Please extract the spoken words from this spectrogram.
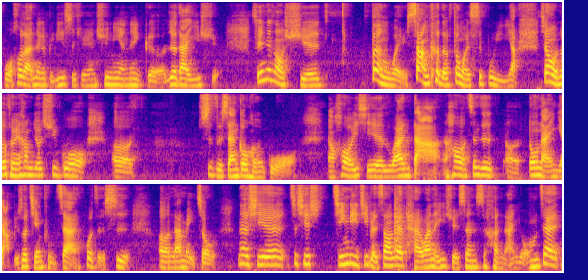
我后来那个比利时学院去念那个热带医学，所以那种学。氛围上课的氛围是不一样，像我很多同学他们就去过呃狮子山共和国，然后一些卢安达，然后甚至呃东南亚，比如说柬埔寨或者是呃南美洲那些这些经历，基本上在台湾的医学生是很难有。我们在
